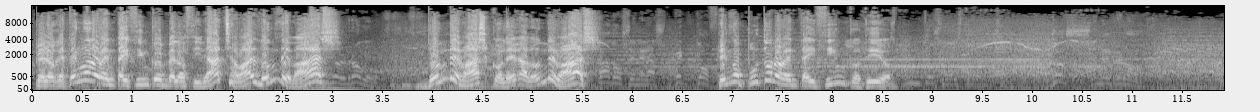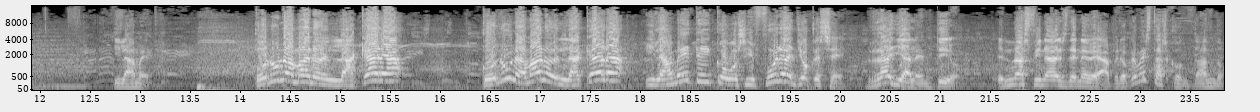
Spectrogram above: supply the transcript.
Pero que tengo 95 en velocidad, chaval ¿Dónde vas? ¿Dónde vas, colega? ¿Dónde vas? Tengo puto 95, tío Y la mete Con una mano en la cara Con una mano en la cara Y la mete como si fuera, yo que sé Ray Allen, tío en unas finales de NBA. ¿Pero qué me estás contando?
